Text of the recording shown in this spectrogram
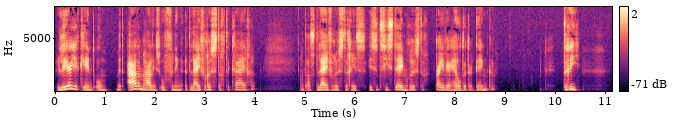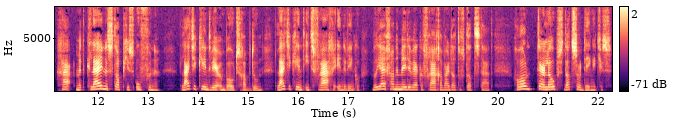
leer je kind om met ademhalingsoefeningen het lijf rustig te krijgen. Want als het lijf rustig is, is het systeem rustig, kan je weer helderder denken. Drie, ga met kleine stapjes oefenen Laat je kind weer een boodschap doen. Laat je kind iets vragen in de winkel. Wil jij van de medewerker vragen waar dat of dat staat? Gewoon terloops, dat soort dingetjes.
